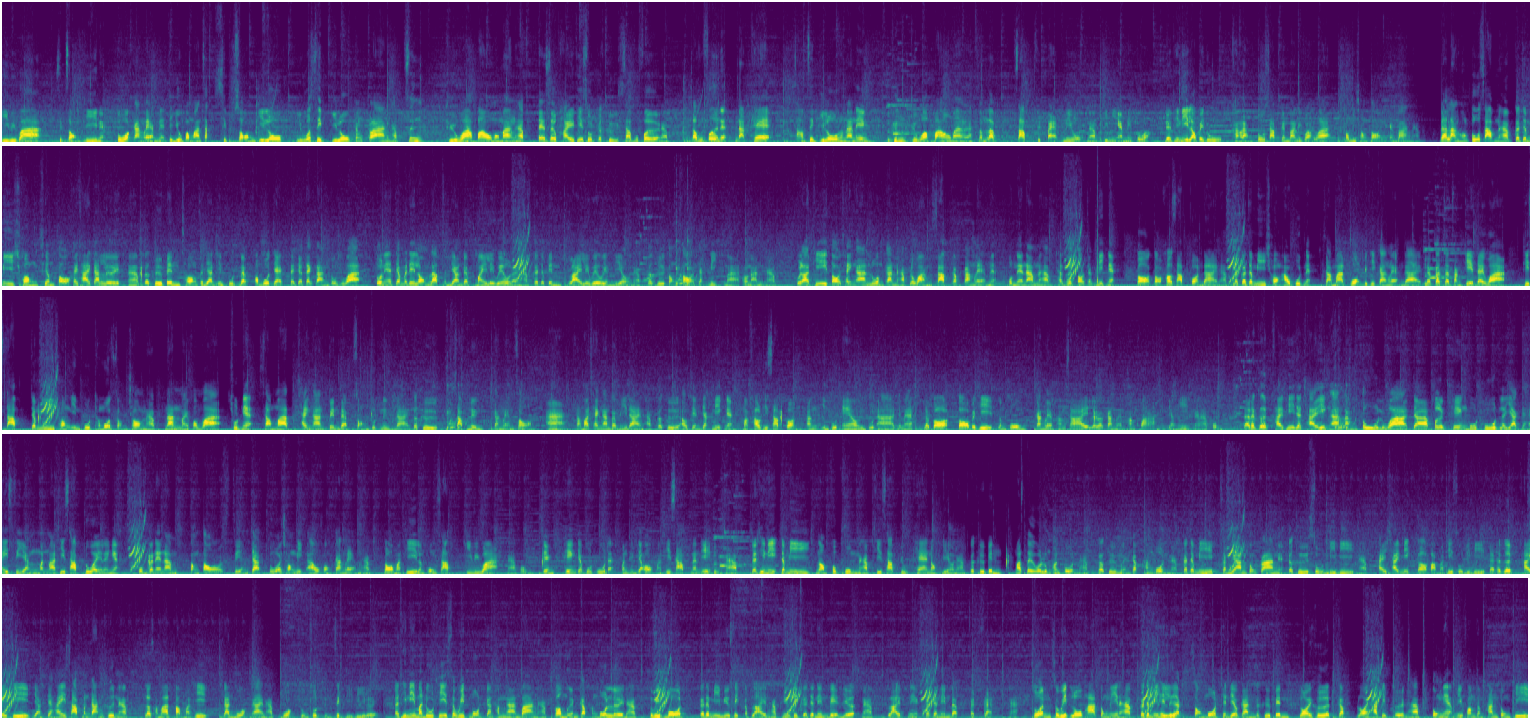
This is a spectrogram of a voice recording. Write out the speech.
e v i v a 12P เนี่ยตัวกลางแหลมเนี่ยจะอยู่ประมาณสัก 12 กิโลหรือว่า 10 กิโลกลางๆครับซึ่งถือว่าเบามากๆนะครับแต่เซอร์ไพรส์ที่สุดก็คือซับ w ูเฟอร์นะครับซับ w ูเฟอร์เนี่ยหนักแค่ 30 กิโลเท่านั้นเองซึ่งถือว่าเบามากนะสำหรับซับ 18 นิ้วนะครับที่มีแอมในตัว เดี๋ยวทีนี้เราไปดูข้างหลังตู้ซับกันบ้างดีกว่าว่าเขามีช่องต่ออะไรกันบ้างนะครับ ด้านหลังของตู้ซับนะครับก็จะมีช่องเชื่อมต่อคล้ายๆกันเลยนะครับก็คือเป็นช่องสัญญาณ Input แบบ Combo Jack แต่จะแตกต่างตรงที่ว่าตัวนี้จะไม่ได้รองรับสัญญาณแบบ My Level แล้วนะครับก็จะเป็น Line Level อย่างเดียวนะครับก็คือต้องต่อจากนิกมาเท่านั้นนะครับเวลาที่ต่อใช้งานร่วมกันนะครับระหว่างซับกับกลางแหลมเนี่ยผมแนะนำนะครับถ้าเกิดต่อจากนิกเนี่ยก็ต่อเข้าซับก่อนได้นะครับแล้วก็จะมีช่อง Output เนี่ยสามารถพ่วงไปที่กลางแหลมได้ แล้วก็จะสังเกตได้ว่าที่ซับจะมีช่อง Input ทั้งหมด 2 ช่องนะครับ นั่นหมายความว่าชุดนี้สามารถใช้งานเป็นแบบ 2.1 ได้ก็คือซับ1กลางแหลม2อ่าสามารถใช้งานแบบนี้ได้นะครับ ก็คือเอาเสียงจากมิกเนี่ยมาเข้าที่ซับก่อนทั้ง Input L Input R ใช่ไหมแล้วก็ต่อไปที่ลำโพงกลางแหลมข้างซ้าย แล้วก็กลางแหลมข้างขวาอย่างนี้นะครับผมแต่ถ้าเกิดใครที่จะใช้งานหลังตู้หรือว่าจะเปิดเพลงบลูทูธแล้วอยากจะให้เสียงมันมาที่ซับด้วยอะไรเงี้ยผมก็แนะนำต้องต่อเสียงจากตัวช่องมิกเอาของกลางแหลมนะครับต่อมาที่ลำโพงซับ e v i v a นะครับผมเสียงเพลงจากบลูทูธอะมันถึงจะออกมาที่ซับนั่นเองนะครับและทีนี้จะมีหนอบควบคุมนะครับที่ซับอยู่แค่หนอบเดียวนะครับก็คือเป็น Master Volume Control นะครับก็คือเหมือนกับข้างบนนะครับก็จะมีสัญญาณตรงกลางเนี่ยก็คือ 0 dB นะครับใครใช้มิกก็ปรับมาที่ 0 dB แต่ถ้าเกิดใครที่อยากจะให้ซับมันดังขึ้นนะครับเราสามารถปรับมาที่ด้านบวกได้นะครับ บวกสูงสุดถึง 10 dB เลย และทีนี้มาดูที่สวิตช์โหมดการทำงานบ้างนะครับ ก็เหมือนกับข้างบนเลยนะครับ สวิตช์โหมดก็จะมีมิวสิกกับไลฟ์นะครับ มิวสิกก็จะเน้นเบสเยอะนะครับ ไลฟ์เนี่ยก็จะเน้นแบบแฟลตๆนะ ส่วนสวิตช์โลพาร์ตรงนี้นะครับ ก็จะมีให้เลือก 2 โหมดเช่นเดียวกัน ก็คือเป็น100เฮิร์ตกับ150เฮิร์ตนะครับ ตรงนี้มีความสำคัญตรงที่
